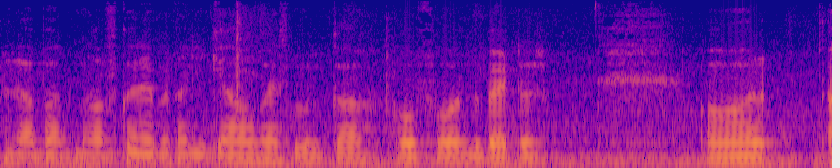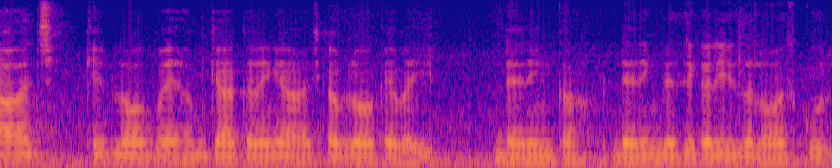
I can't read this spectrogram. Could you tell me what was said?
अल्लाह पाक माफ़ करे, पता नहीं क्या होगा इस मुल्क का होप फॉर द बेटर और आज के ब्लॉग में हम क्या करेंगे? आज का ब्लॉग है भाई डेरिंग का. Daring basically is a law school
